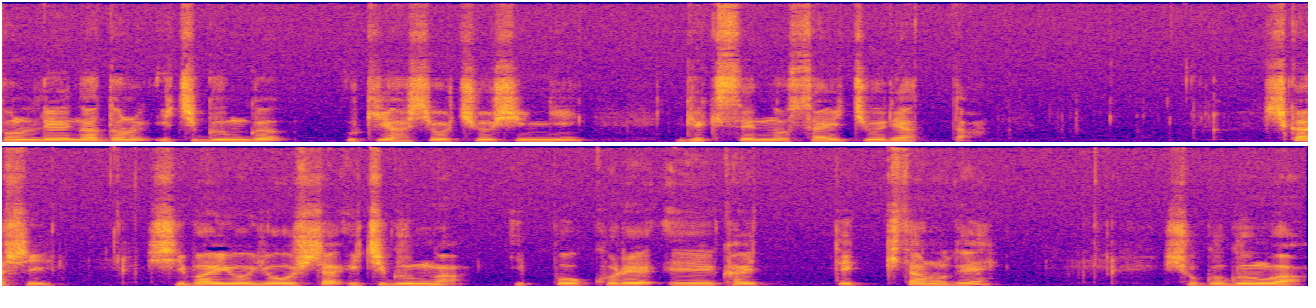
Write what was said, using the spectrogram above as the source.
孫霊などの一軍が浮橋を中心に激戦の最中であった。しかし芝居を要した一軍が一方これ、えー、帰ってきたので蜀軍は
